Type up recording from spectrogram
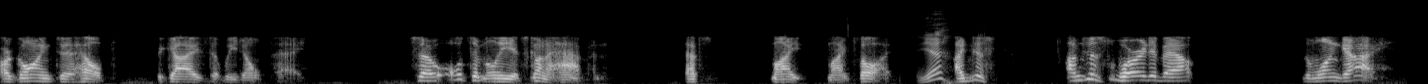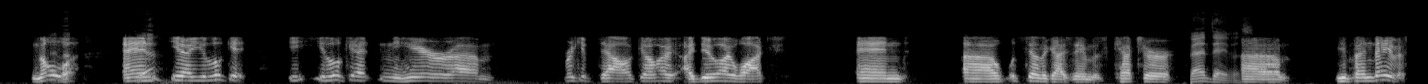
are going to help the guys that we don't pay. So ultimately, it's going to happen. That's my my thought. Yeah, I just, I'm just worried about the one guy, Nola, and Yeah. you know, you look at you, you look at and hear um, Ricky Bottalico. I, I do. I watch, and uh, what's the other guy's name? Is catcher Ben Davis. um, you Ben Davis,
